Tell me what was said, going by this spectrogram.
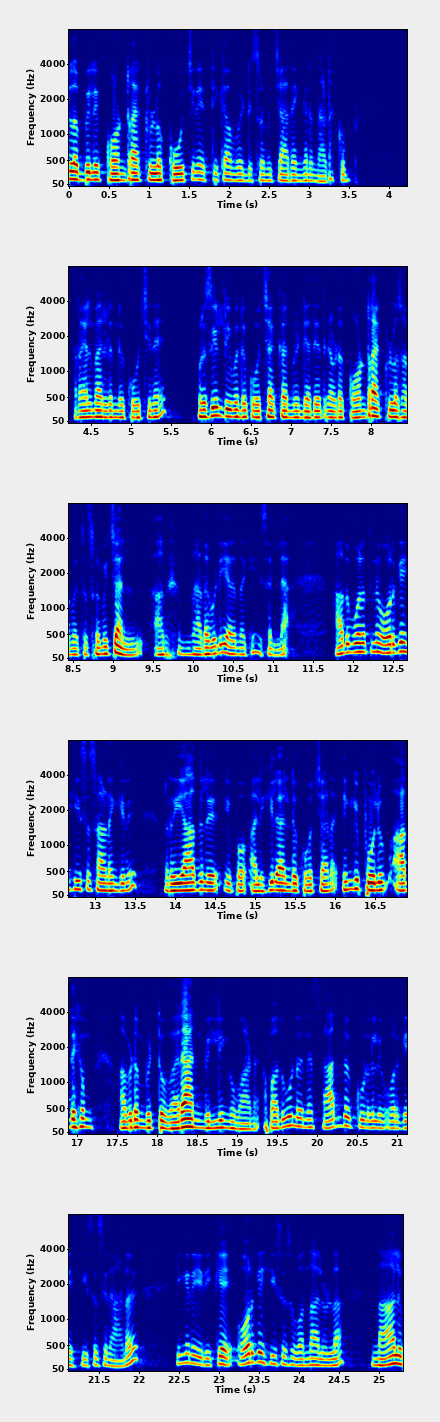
ക്ലബിൽ കോൺട്രാക്റ്റുള്ള കോച്ചിനെ എത്തിക്കാൻ വേണ്ടി ശ്രമിച്ചാൽ അതെങ്ങനെ നടക്കും? റയൽ മാഡ്രിഡിന്റെ കോച്ചിനെ ബ്രസീൽ ടീമിന്റെ കോച്ചാക്കാൻ വേണ്ടി അദ്ദേഹത്തിന് അവിടെ കോൺട്രാക്റ്റുള്ള സമയത്ത് ശ്രമിച്ചാൽ അത് നടപടിയാകുന്ന കേസല്ല. അതുപോലെ തന്നെ ഓർഗെ ഹീസസ് ആണെങ്കിൽ റിയാദിൽ ഇപ്പോൾ അൽഹിലാലിന്റെ കോച്ചാണ് എങ്കിൽ പോലും അദ്ദേഹം അവിടം വിട്ടു വരാൻ വില്ലിങ്ങുമാണ് അപ്പോൾ അതുകൊണ്ട് തന്നെ സാധ്യത കൂടുതൽ ഓർഗെ ഹീസസിനാണ്. ഇങ്ങനെ ഇരിക്കെ ഓർഗെ ഹീസസ് വന്നാലുള്ള നാല്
